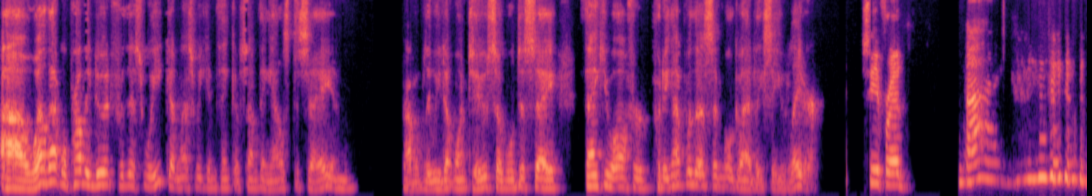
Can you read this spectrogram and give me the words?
Uh, well, that will probably do it for this week, unless we can think of something else to say. And probably we don't want to. So we'll just say thank you all for putting up with us, and we'll gladly see you later. See you, Fred. Bye.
